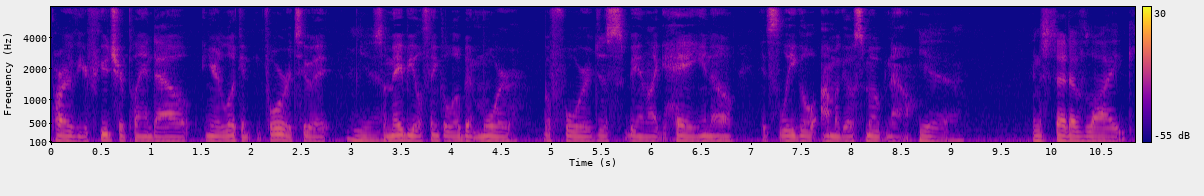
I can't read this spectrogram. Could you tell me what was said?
part of your future planned out and you're looking forward to it. Yeah. So maybe you'll think a little bit more before just being like, hey, you know, it's legal. I'm going to go smoke now. Yeah. Instead of like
